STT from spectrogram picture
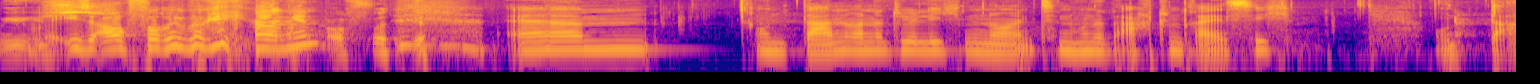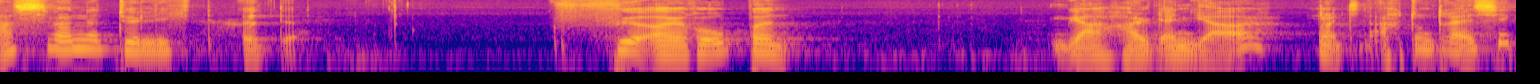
ist auch vorübergegangen. Auch. Ähm, und dann war natürlich 1938. Und das war natürlich äh, für Europa ja halt ein Jahr, 1938,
